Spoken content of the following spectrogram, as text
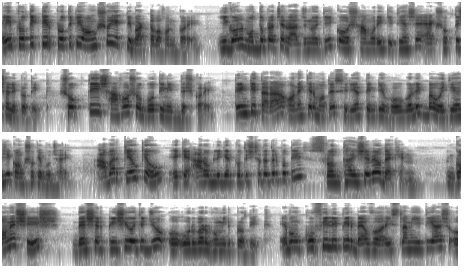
এই প্রতীকটির প্রতিটি অংশই একটি বার্তা বহন করে। ইগল মধ্যপ্রাচ্যের রাজনৈতিক ও সামরিক ইতিহাসে এক শক্তিশালী প্রতীক। শক্তি, সাহস ও গতি নির্দেশ করে। তিনটি তারা অনেকের মতে সিরিয়ার তিনটি ভৌগোলিক বা ঐতিহাসিক অংশকে বোঝায়। আবার কেউ কেউ একে আরব লীগের প্রতিষ্ঠাতাদের প্রতি শ্রদ্ধা হিসেবেও দেখেন। গমের শীষ দেশের কৃষি ঐতিহ্য ও উর্বর ভূমির প্রতীক এবং কুফি লিপির ব্যবহার ইসলামী ইতিহাস ও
